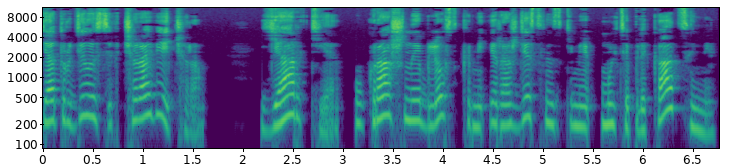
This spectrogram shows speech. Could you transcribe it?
я трудилась вчера вечером. Яркие, украшенные блестками и рождественскими мультипликациями,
